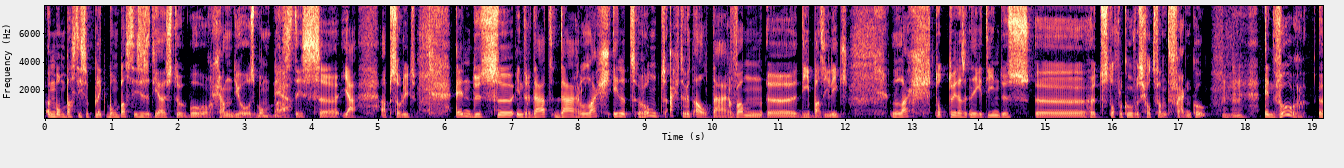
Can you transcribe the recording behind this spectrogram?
een bombastische plek. Bombastisch is het juiste woord. Grandioos, bombastisch. Ja, ja absoluut. En dus inderdaad, daar lag in het rond achter het altaar van die basiliek lag tot 2019 dus eh, het stoffelijk overschot van Franco. En voor eh,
